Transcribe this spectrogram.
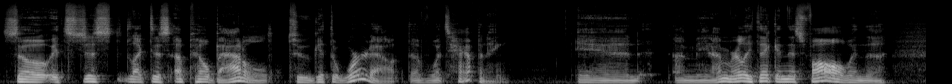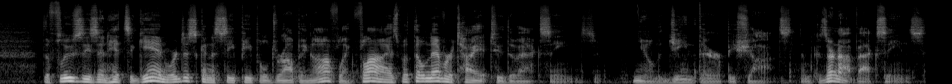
So it's just like this uphill battle to get the word out of what's happening. And I mean, I'm really thinking this fall when the the flu season hits again, we're just going to see people dropping off like flies, but they'll never tie it to the vaccines, you know, the gene therapy shots, because they're not vaccines.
